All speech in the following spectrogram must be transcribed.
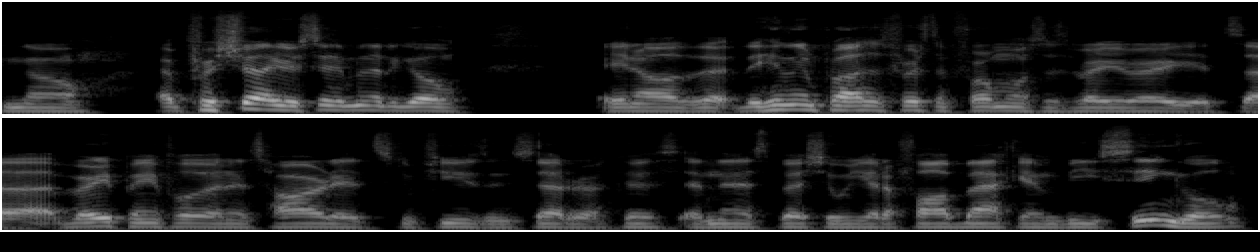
you know uh, for sure like you said a minute ago you know the, the healing process first and foremost is very very it's uh very painful and it's hard it's confusing etc because and then especially when you got to fall back and be single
